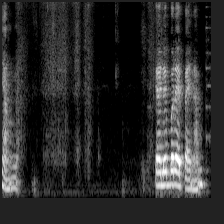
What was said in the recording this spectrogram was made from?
อย่างน่ะแกเลยบ่ได้ไปน้ำ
